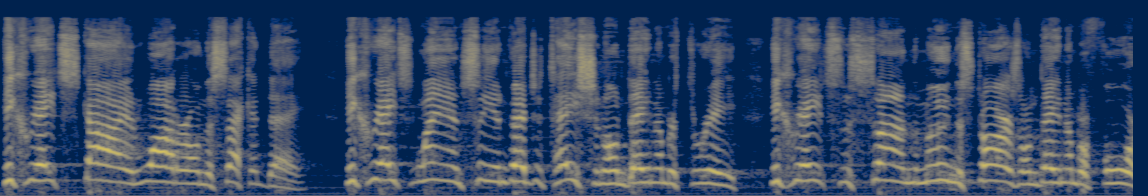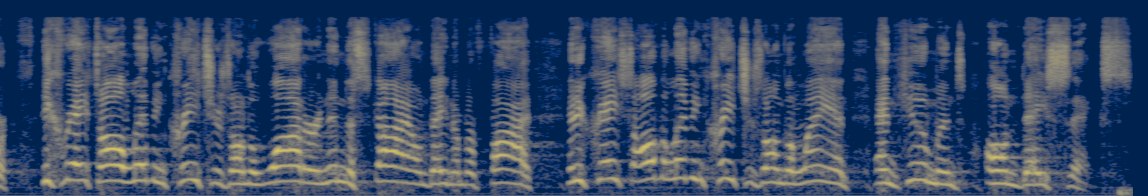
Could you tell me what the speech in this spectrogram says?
He creates sky and water on the second day. He creates land, sea, and vegetation on day number three. He creates the sun, the moon, the stars on day number four. He creates all living creatures on the water and in the sky on day number five. And He creates all the living creatures on the land and humans on day six.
